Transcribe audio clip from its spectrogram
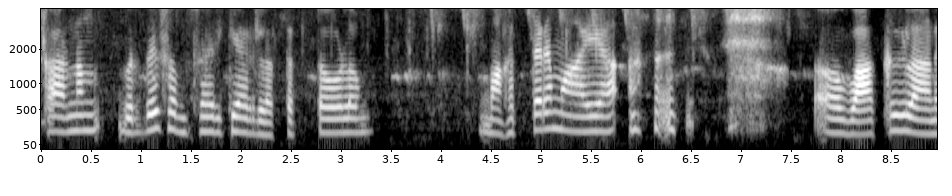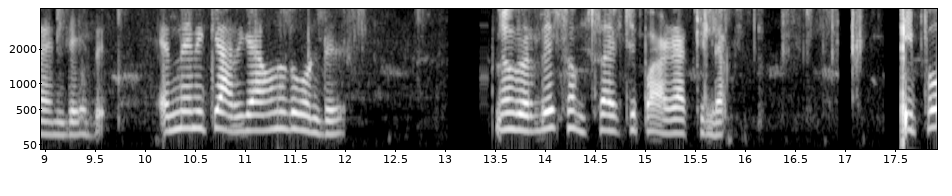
കാരണം വെറുതെ സംസാരിക്കാറില്ല. അത്രത്തോളം മഹത്തരമായ വാക്കുകളാണ് എന്റേത് എന്നെനിക്ക് അറിയാവുന്നത് കൊണ്ട് ഞാൻ വെറുതെ സംസാരിച്ച് പാഴാക്കില്ല. ഇപ്പോ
